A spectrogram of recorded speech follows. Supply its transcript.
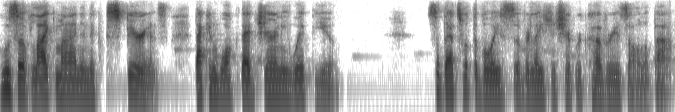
who's of like mind and experience that can walk that journey with you. So that's what the voice of relationship recovery is all about.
